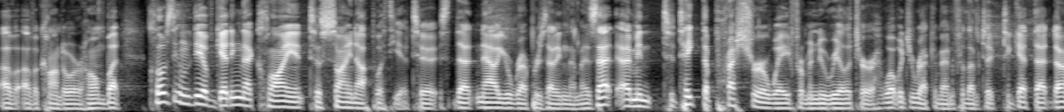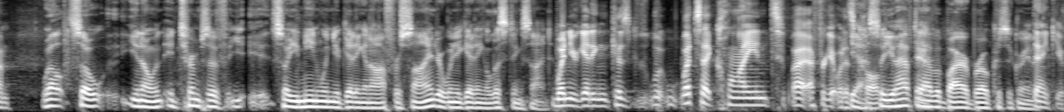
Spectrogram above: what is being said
of, of a condo or home, but closing the deal of getting that client to sign up with you to that now you're representing them. Is that, I mean, to take the pressure away from a new realtor, what would you recommend for them to, to get that done? Well, so you know, in terms of, so you mean when you're getting an offer signed or when you're getting a listing signed? When you're getting, because what's that client? I forget what it's yeah, called. So you have to yeah. have a buyer brokers agreement. Thank you.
